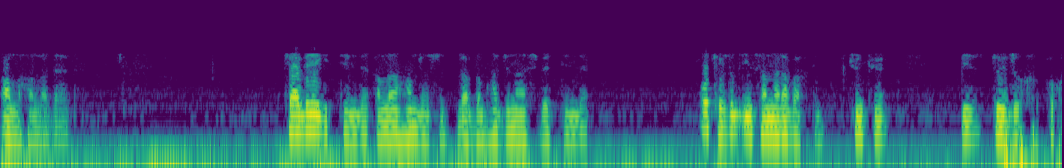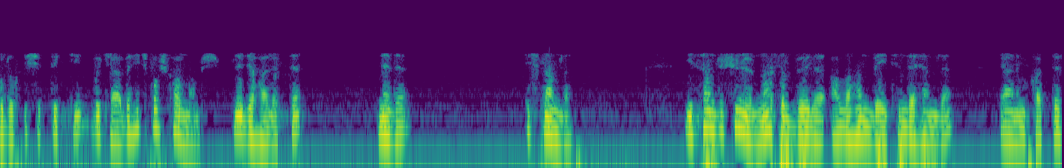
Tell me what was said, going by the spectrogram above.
Allah Allah derdim. Kabe'ye gittiğimde Allah'a hamdolsun Rabbim hacı nasip ettiğinde oturdum insanlara baktım. Çünkü biz duyduk, okuduk, işittik ki bu Kabe hiç boş kalmamış. Ne cehalette ne de İslam'da. İnsan düşünüyor nasıl böyle Allah'ın beytinde hem de yani mukaddes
